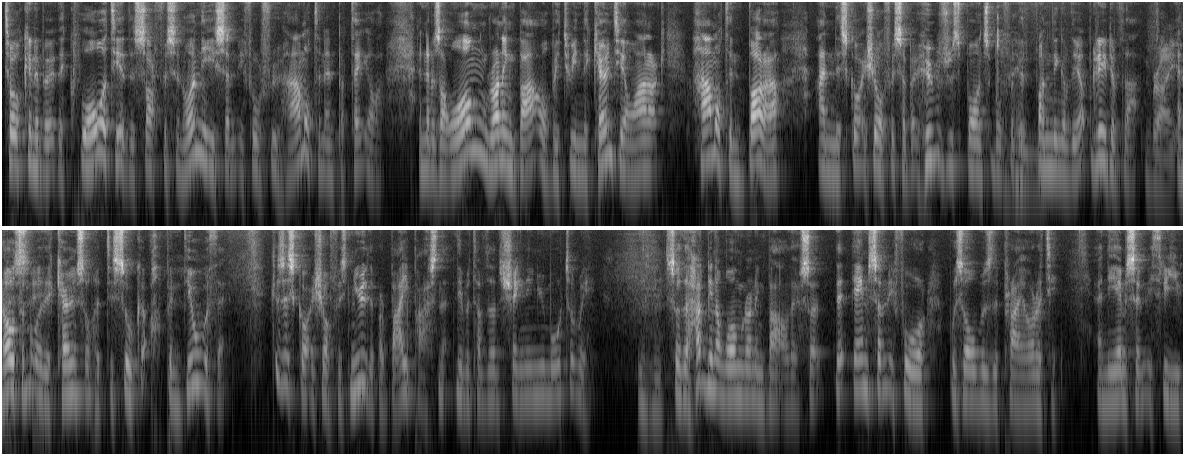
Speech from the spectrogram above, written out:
talking about the quality of the surfacing on the A74 through Hamilton in particular. And there was a long running battle between the County of Lanark, Hamilton Borough, and the Scottish Office about who was responsible for the funding of the upgrade of that. Right. And ultimately, the council had to soak it up and deal with it because the Scottish Office knew they were bypassing it and they would have the shiny new motorway. Mhm. So there had been a long running battle there. So the M74 was always the priority. And the M73,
